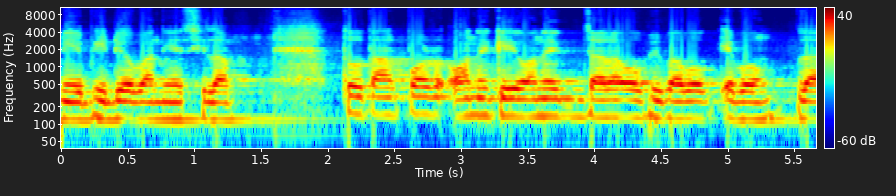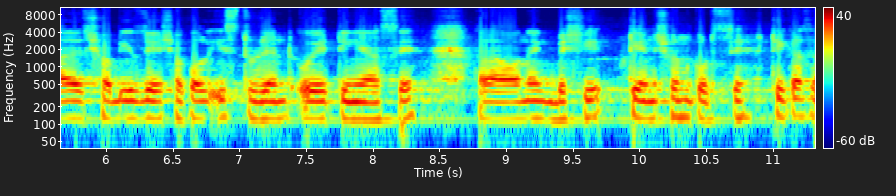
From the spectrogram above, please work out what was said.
নিয়ে ভিডিও বানিয়েছিলাম। তো তারপর অনেকেই অনেক যারা অভিভাবক এবং যারা সবই যে সকল স্টুডেন্ট ওয়েটিংয়ে আছে, তারা অনেক বেশি টেনশন করছে। ঠিক আছে,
